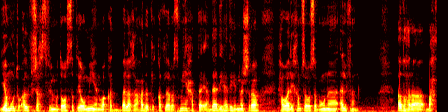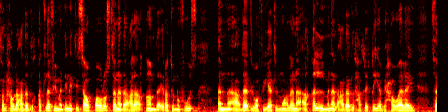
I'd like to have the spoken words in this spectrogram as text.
يموت ألف شخص في المتوسط يوميا وقد بلغ عدد القتلى الرسمي حتى إعداد هذه النشرة حوالي 75 ألفا. أظهر بحث حول عدد القتلى في مدينة ساو باولو استند على أرقام دائرة النفوس أن أعداد الوفيات المعلنة أقل من الأعداد الحقيقية بحوالي 33%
